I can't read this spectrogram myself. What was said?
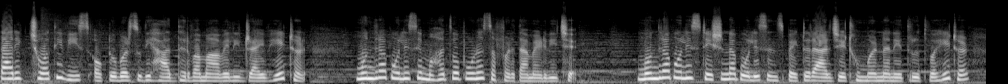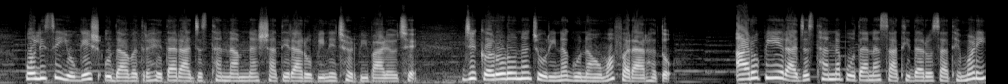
તારીખ છ થી વીસ ઓક્ટોબર સુધી હાથ ધરવામાં આવેલી ડ્રાઈવ હેઠળ મુન્દ્રા પોલીસે મહત્વપૂર્ણ સફળતા મેળવી છે. મુન્દ્રા પોલીસ સ્ટેશનના પોલીસ ઇન્સ્પેક્ટર આરજે ઠુમ્મરના નેતૃત્વ હેઠળ પોલીસે યોગેશ ઉદાવત રહેતા રાજસ્થાન નામના શાતિર આરોપીને ઝડપી પાડ્યો છે, જે કરોડોના ચોરીના ગુનાઓમાં ફરાર હતો. આરોપીએ રાજસ્થાનના પોતાના સાથીદારો સાથે મળી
